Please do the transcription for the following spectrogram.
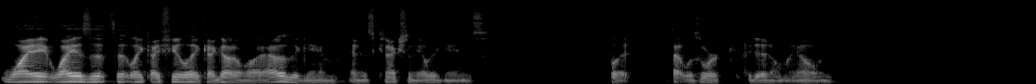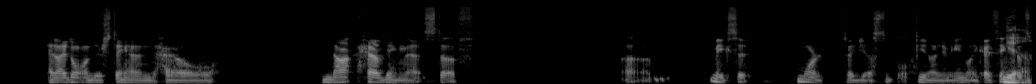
Why? Why is it that like I feel like I got a lot out of the game and its connection to the other games, but that was work I did on my own, and I don't understand how not having that stuff um, makes it more digestible. You know what I mean? Like I think Yeah. that's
